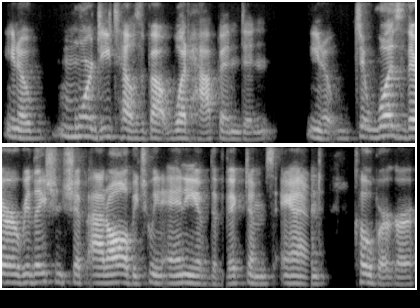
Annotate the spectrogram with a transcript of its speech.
you know more details about what happened and you know was there a relationship at all between any of the victims and Kohberger?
